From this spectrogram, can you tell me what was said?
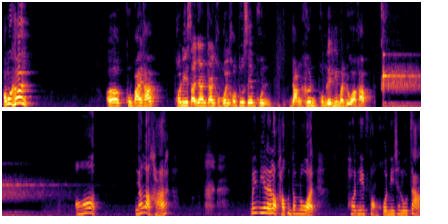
เอามือขึ้น เอ่อ คุณไปครับ พอดีสัญญาณการขโมยของตู้เซฟคุณดังขึ้น ผมเลยรีบมาดูอะครับ อ๋อ งั้นเหรอคะ ไม่มีอะไรหรอกคะคุณตำรวจ พอดีสองคนนี้ฉันรู้จัก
